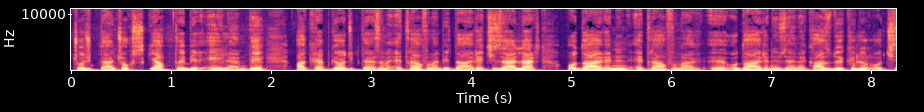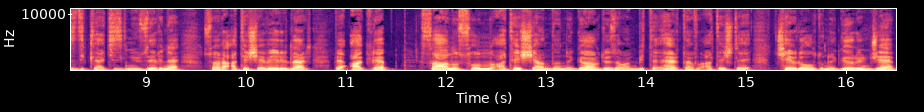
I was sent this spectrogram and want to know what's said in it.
çocukların çok sık yaptığı bir eylemdi. Akrep gördükleri zaman etrafına bir daire çizerler. O dairenin etrafına e, o dairenin üzerine gaz dökülür. O çizdikler çizginin üzerine. Sonra ateşe verirler ve akrep sağının solunu ateş yandığını gördüğü zaman bir her tarafın ateşle çevre olduğunu görünce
